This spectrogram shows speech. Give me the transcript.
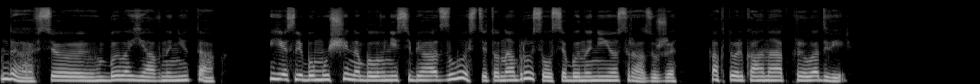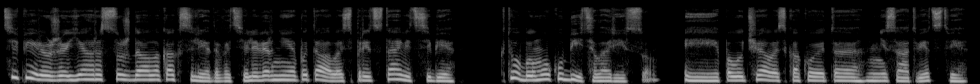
Да, все было явно не так. Если бы мужчина был вне себя от злости, то набросился бы на нее сразу же, как только она открыла дверь. Теперь уже я рассуждала как следователь, вернее, пыталась представить себе, кто бы мог убить Ларису. И получалось какое-то несоответствие.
